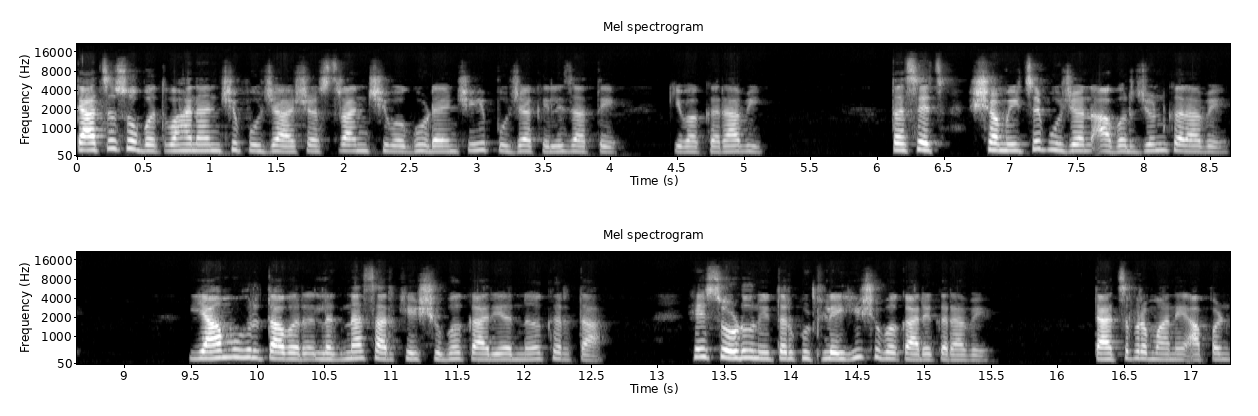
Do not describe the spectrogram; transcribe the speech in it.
त्याचसोबत वाहनांची पूजा शस्त्रांची व घोड्यांचीही पूजा केली जाते किंवा करावी. तसेच शमीचे पूजन आवर्जून करावे. या मुहूर्तावर लग्नासारखे शुभ कार्य न करता हे सोडून इतर कुठलेही शुभ कार्य करावे. त्याचप्रमाणे आपण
